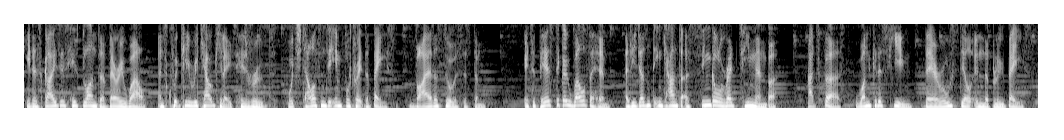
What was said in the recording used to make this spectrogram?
he disguises his blunder very well and quickly recalculates his route, which tells him to infiltrate the base via the sewer system. It appears to go well for him, as he doesn't encounter a single red team member. At first, one could assume they are all still in the blue base,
